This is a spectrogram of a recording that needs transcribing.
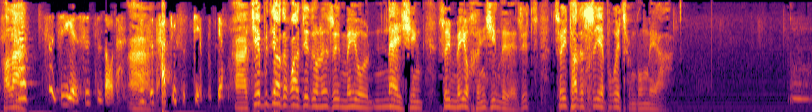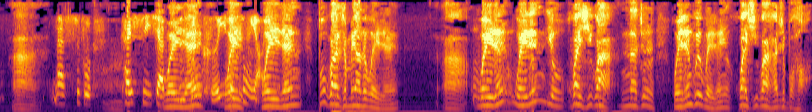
好啦他自己也是知道的，啊但是他就是戒不掉。啊，戒不掉的话，这种人所以没有耐心，所以没有恒心的人，所以所以他的事业不会成功的呀。嗯，啊，那师傅开示一下知伟人行合一的伟重要。伟人，不管什么样的伟人啊，嗯。伟人伟人有坏习惯，那就是伟人归伟人，坏习惯还是不好，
